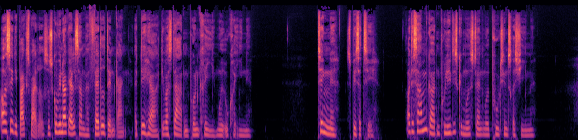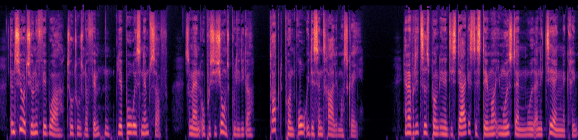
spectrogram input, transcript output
Og set i bagspejlet, så skulle vi nok alle sammen have fattet dengang, at det her det var starten på en krig mod Ukraine. Tingene spidser til. Og det samme gør den politiske modstand mod Putins regime – den 27. februar 2015 bliver Boris Nemtsov, som er en oppositionspolitiker, dræbt på en bro i det centrale Moskva. Han er på det tidspunkt en af de stærkeste stemmer i modstanden mod annekteringen af Krim.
